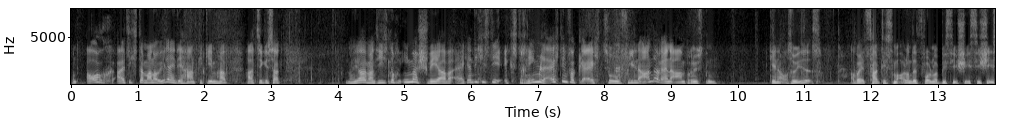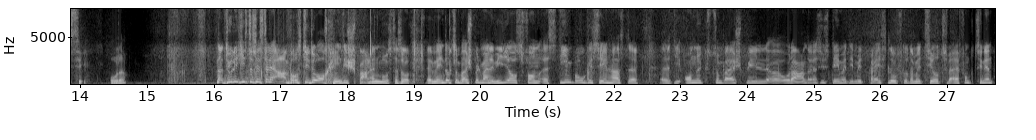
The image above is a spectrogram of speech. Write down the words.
Und auch als ich es der Manuela in die Hand gegeben habe, hat sie gesagt, naja, man, die ist noch immer schwer, aber eigentlich ist die extrem leicht im Vergleich zu vielen anderen Armbrüsten. Genau so ist es. Aber jetzt halt das Maul und jetzt wollen wir ein bisschen Schissi Schissi, oder? Natürlich ist das jetzt eine Armbrust, die du auch händisch spannen musst. Also äh, wenn du zum Beispiel meine Videos von äh, Steambow gesehen hast, äh, die Onyx zum Beispiel oder andere Systeme, die mit Pressluft oder mit CO2 funktionieren,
